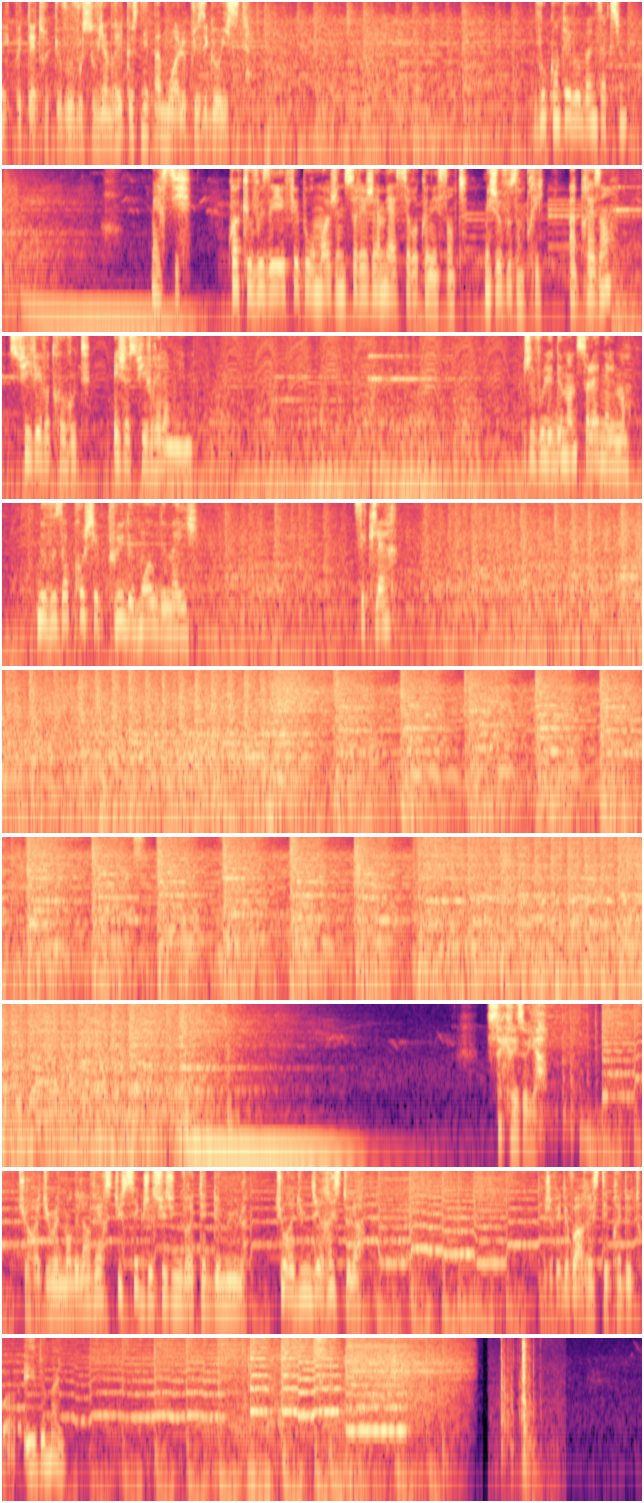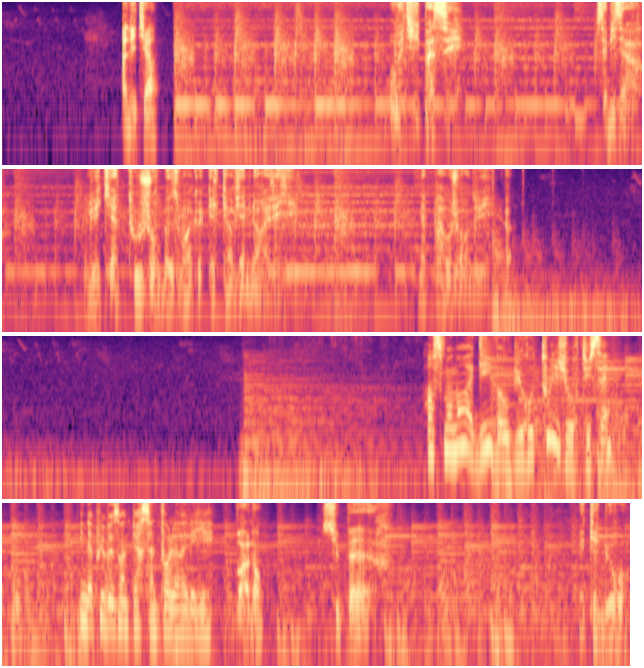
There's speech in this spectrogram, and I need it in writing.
Et peut-être que vous vous souviendrez que ce n'est pas moi le plus égoïste. Vous comptez vos bonnes actions Merci. Quoi que vous ayez fait pour moi, je ne serai jamais assez reconnaissante. Mais je vous en prie, à présent, suivez votre route, et je suivrai la mienne. Je vous le demande solennellement. Ne vous approchez plus de moi ou de Maï. C'est clair? Zoya. Tu aurais dû me demander l'inverse, tu sais que je suis une vraie tête de mule. Tu aurais dû me dire reste là. Je vais devoir rester près de toi et de Maï. Aditya? Où est-il passé? C'est bizarre. Lui qui a toujours besoin que quelqu'un vienne le réveiller. Mais pas aujourd'hui. hein. En ce moment, Adi va au bureau tous les jours, tu sais. Il n'a plus besoin de personne pour le réveiller. Vraiment? Super. Mais quel bureau?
